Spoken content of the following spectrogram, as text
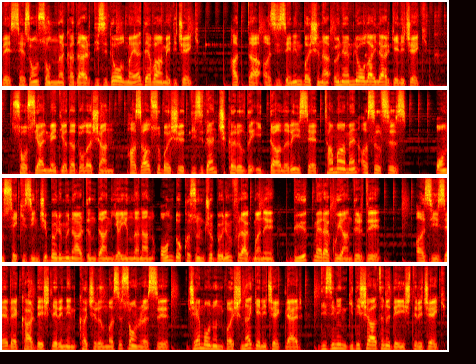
ve sezon sonuna kadar dizide olmaya devam edecek. Hatta Azize'nin başına önemli olaylar gelecek. Sosyal medyada dolaşan Hazal Subaşı diziden çıkarıldı iddiaları ise tamamen asılsız. 18. bölümün ardından yayınlanan 19. bölüm fragmanı büyük merak uyandırdı. Azize ve kardeşlerinin kaçırılması sonrası Cemo'nun başına gelecekler dizinin gidişatını değiştirecek.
